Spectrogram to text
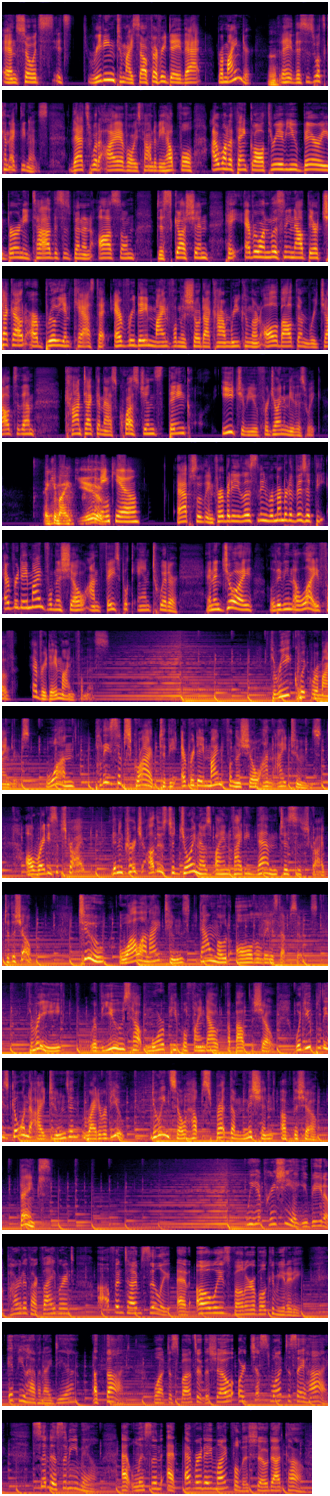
And so it's it's reading to myself every day that reminder that, hey, this is what's connecting us. That's what I have always found to be helpful. I want to thank all three of you, Barry, Bernie, Todd. This has been an awesome discussion. Hey, everyone listening out there, check out our brilliant cast at everydaymindfulnessshow.com where you can learn all about them, reach out to them, contact them, ask questions. Thank each of you for joining me this week. Thank you, Mike. Thank you. Thank you. Absolutely. And for everybody listening, remember to visit the Everyday Mindfulness Show on Facebook and Twitter and enjoy living a life of everyday mindfulness. Three quick reminders. One, please subscribe to the Everyday Mindfulness Show on iTunes. Already subscribed? Then encourage others to join us by inviting them to subscribe to the show. Two, while on iTunes, download all the latest episodes. Three, Reviews help more people find out about the show. Would you please go into iTunes and write a review? Doing so helps spread the mission of the show. Thanks. We appreciate you being a part of our vibrant, oftentimes silly, and always vulnerable community. If you have an idea, a thought, want to sponsor the show, or just want to say hi, send us an email at listen at everydaymindfulnessshow.com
